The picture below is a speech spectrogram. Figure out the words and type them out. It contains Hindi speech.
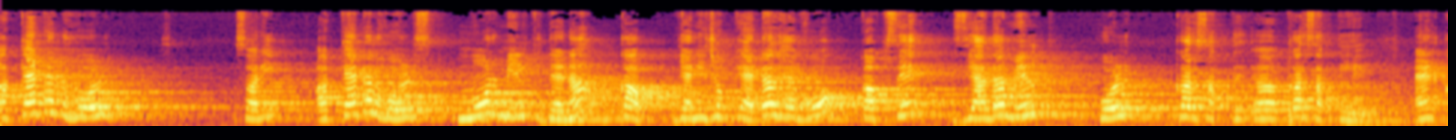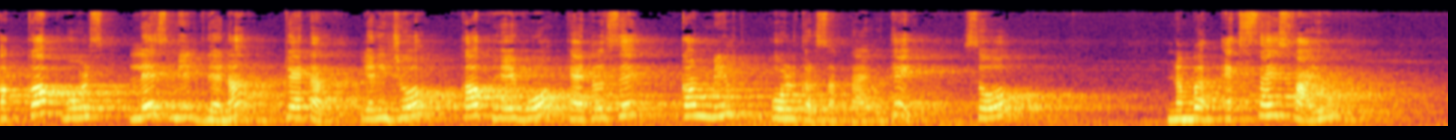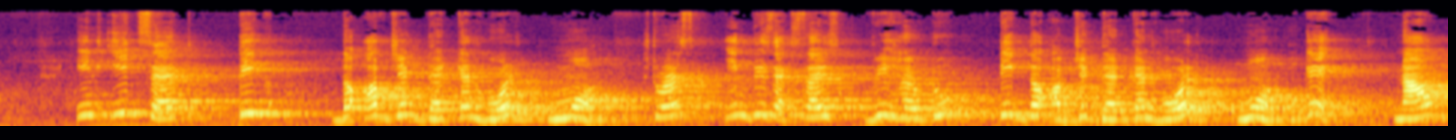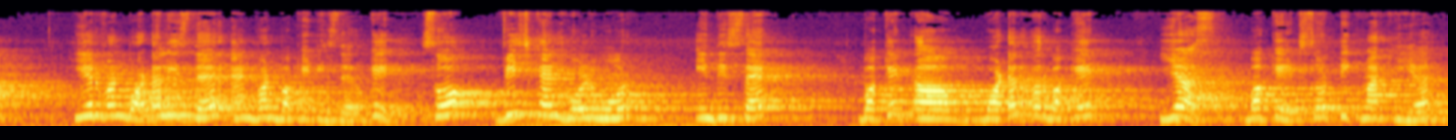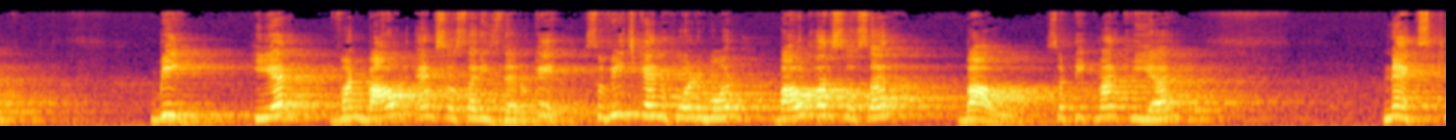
a kettle hold sorry a kettle holds more milk than a cup यानी जो कैटल है वो कप से ज़्यादा मिल्क होल्ड कर सकती कर सकती है। And a cup holds less milk than a kettle यानी जो कप है वो कैटल से कम मिल्क होल्ड कर सकता है okay so number exercise five in each set tick the object that can hold more students in this exercise we have to tick the object that can hold more, okay? Now, here one bottle is there and one bucket is there, okay? So, which can hold more? In this set bucket uh, bottle or bucket yes bucket so tick mark here b here one bowl and saucer is there okay so which can hold more bowl or saucer bowl so tick mark here next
